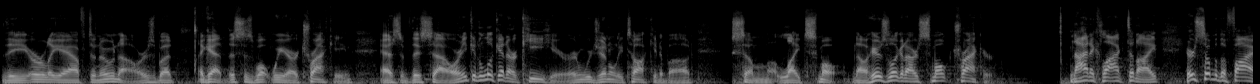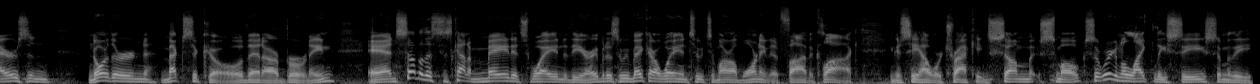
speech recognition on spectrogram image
the early afternoon hours. But again, this is what we are tracking as of this hour. And you can look at our key here, and we're generally talking about some light smoke. Now, here's a look at our smoke tracker. 9 o'clock tonight. Here's some of the fires and northern Mexico that are burning. And some of this has kind of made its way into the area. But as we make our way into tomorrow morning at 5 o'clock, you can see how we're tracking some smoke. So we're going to likely see some of the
